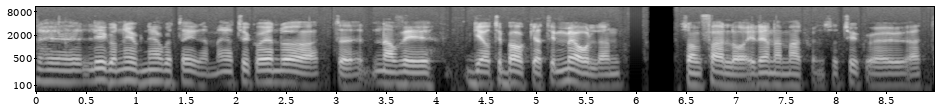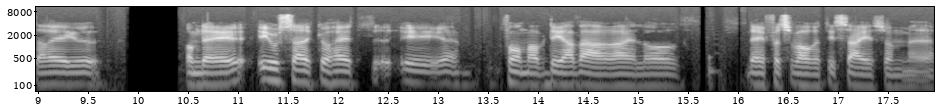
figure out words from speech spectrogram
det ligger nog något i det, men jag tycker ändå att eh, när vi går tillbaka till målen som faller i denna matchen så tycker jag ju att där är ju, om det är osäkerhet i eh, form av Diawara eller det är försvaret i sig som eh,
